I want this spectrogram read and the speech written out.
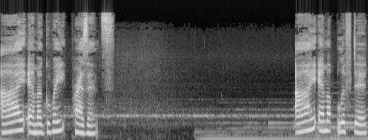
I am a great presence. I am uplifted.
